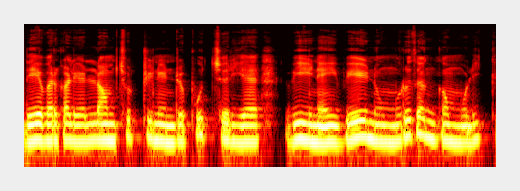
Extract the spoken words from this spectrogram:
தேவர்கள் எல்லாம் சுற்றி நின்று பூச்செறிய வீணை வேணு முருதங்கம் ஒழிக்க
